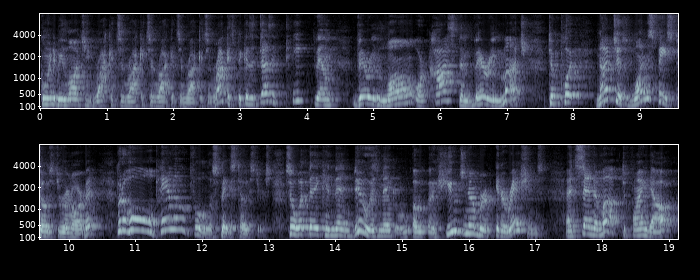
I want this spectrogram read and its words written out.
going to be launching rockets and rockets and rockets and rockets and rockets because it doesn't take them very long or cost them very much to put not just one space toaster in orbit, but a whole payload full of space toasters. So what they can then do is make a, a huge number of iterations and send them up to find out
